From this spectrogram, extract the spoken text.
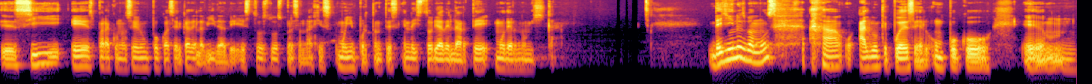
eh, sí es para conocer un poco acerca de la vida de estos dos personajes muy importantes en la historia del arte moderno mexicano. De allí nos vamos a algo que puede ser un poco... Em,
